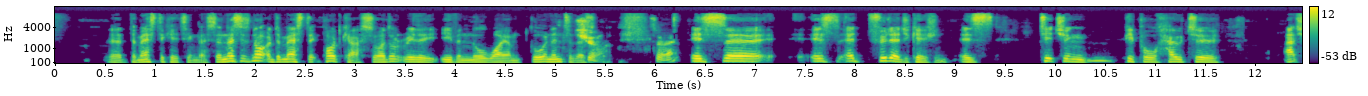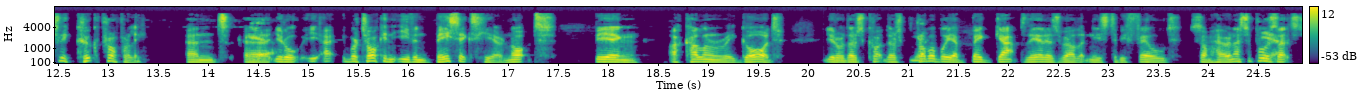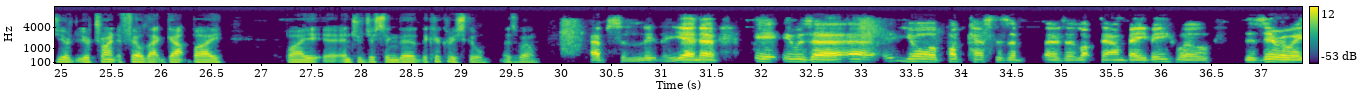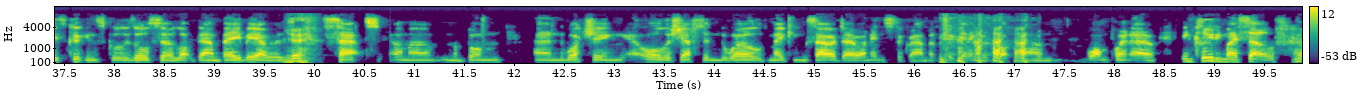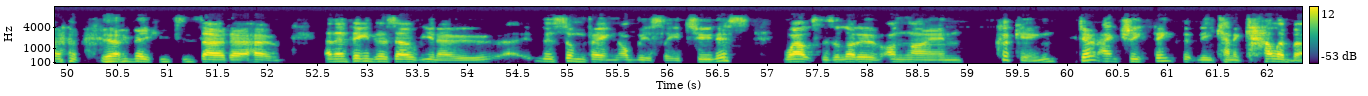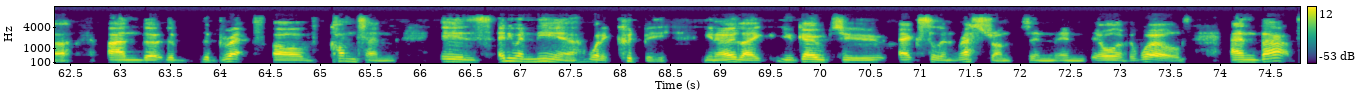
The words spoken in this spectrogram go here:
uh, domesticating this, and this is not a domestic podcast, so I don't really even know why I'm going into this. Sure, right. Is uh, is ed- food education is teaching mm. people how to actually cook properly and uh, yeah. you know uh, we're talking even basics here not being a culinary god you know mm. there's there's yeah. probably a big gap there as well that needs to be filled somehow and i suppose yeah. that's you're you're trying to fill that gap by by uh, introducing the the cookery school as well absolutely yeah no it, it was a, a, your podcast as a as a lockdown baby well the zero waste cooking school is also a lockdown baby. I was yeah. sat on my, my bum and watching all the chefs in the world making sourdough on Instagram at the beginning of lockdown 1.0, including myself, yeah. making some sourdough at home. And then thinking to myself, you know, there's something obviously to this. Whilst there's a lot of online cooking, don't actually think that the kind of caliber and the, the, the breadth of content is anywhere near what it could be. You know, like you go to excellent restaurants in, in all over the world, and that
